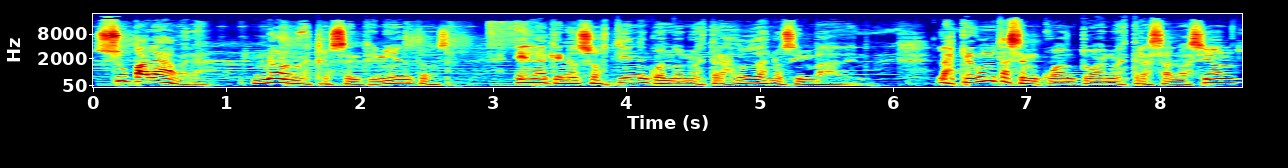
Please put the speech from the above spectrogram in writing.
su palabra, no nuestros sentimientos, es la que nos sostiene cuando nuestras dudas nos invaden. Las preguntas en cuanto a nuestra salvación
